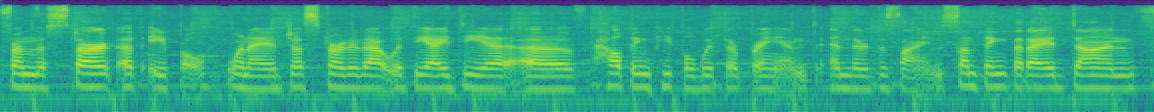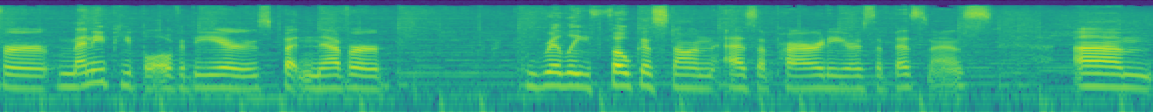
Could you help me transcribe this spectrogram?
From the start of April, when I had just started out with the idea of helping people with their brand and their design, something that I had done for many people over the years, but never really focused on as a priority or as a business. Um,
